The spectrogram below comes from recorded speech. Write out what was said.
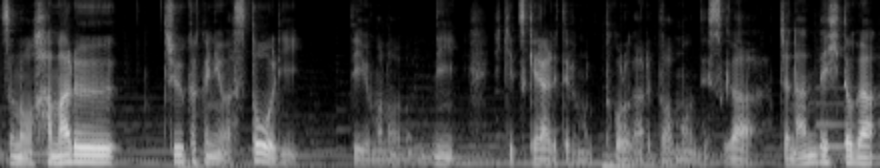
そのハマる中核にはストーリーっていうものに引きつけられてるところがあるとは思うんですがじゃあなんで人が、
